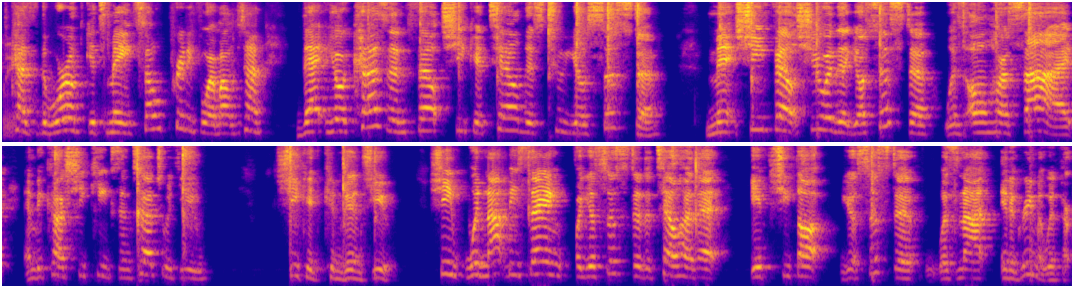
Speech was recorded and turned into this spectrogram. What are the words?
because the world gets made so pretty for them all the time that your cousin felt she could tell this to your sister meant she felt sure that your sister was on her side. And because she keeps in touch with you she could convince you. She would not be saying for your sister to tell her that if she thought your sister was not in agreement with her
